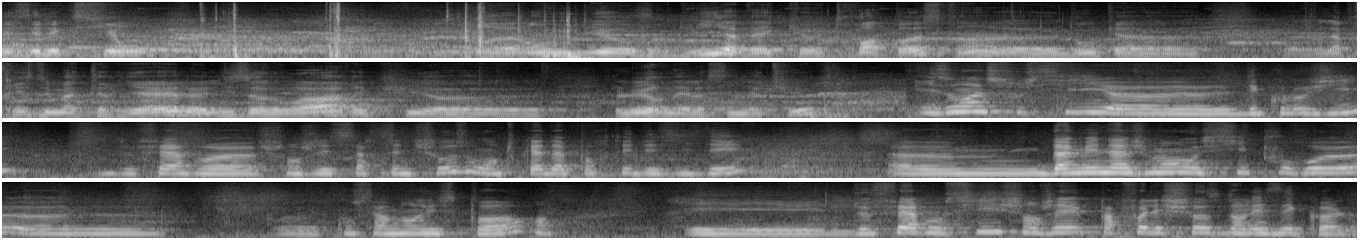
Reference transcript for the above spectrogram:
Les élections euh, ont eu lieu aujourd'hui avec euh, trois postes, hein, euh, donc la prise du matériel, l'isoloir et puis l'urne et la signature. Ils ont un souci d'écologie, de faire changer certaines choses ou en tout cas d'apporter des idées. D'aménagement aussi pour eux concernant les sports et de faire aussi changer parfois les choses dans les écoles.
